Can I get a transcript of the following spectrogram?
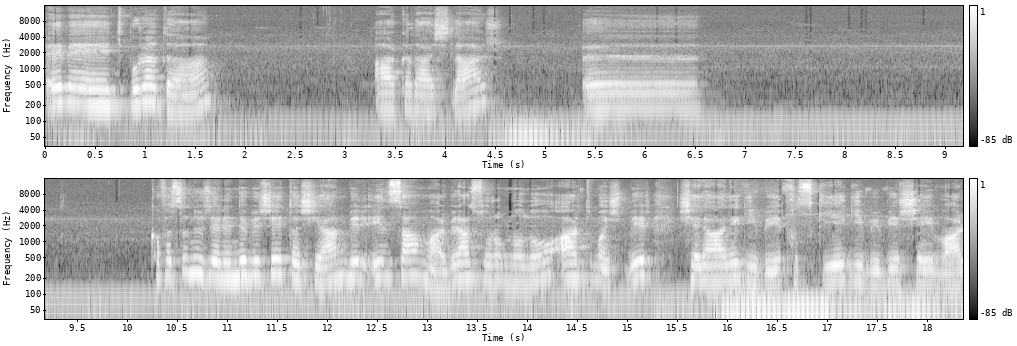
Evet, burada arkadaşlar eee kafasının üzerinde bir şey taşıyan bir insan var. Biraz sorumluluğu artmış. Bir şelale gibi, fıskiye gibi bir şey var.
